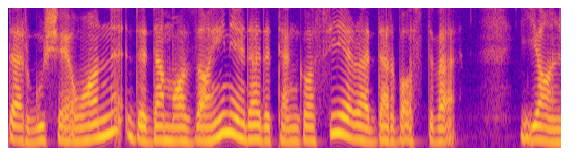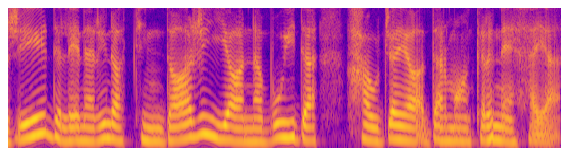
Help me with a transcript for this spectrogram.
در گوش وان ده دمازاین ده ده تنگاسی را در باست و یانجی ده لینرین تیندار یا نبوی ده حوجه یا درمان کرنه هیا.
